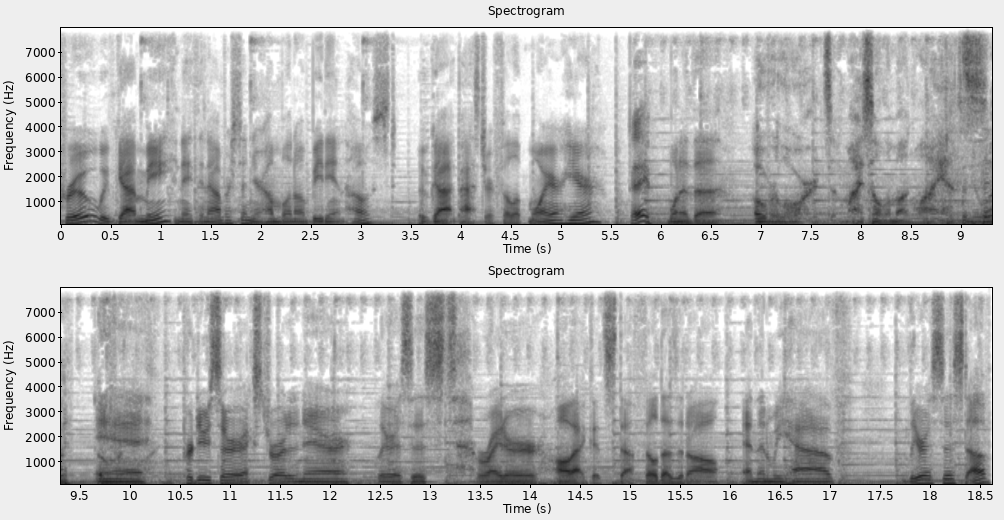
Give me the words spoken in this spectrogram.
crew. We've got me, Nathan Alberson, your humble and obedient host. We've got Pastor Philip Moyer here. Hey. One of the overlords of My Soul Among Lions. That's a new one. and producer extraordinaire, lyricist, writer, all that good stuff. Phil does it all. And then we have lyricist of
